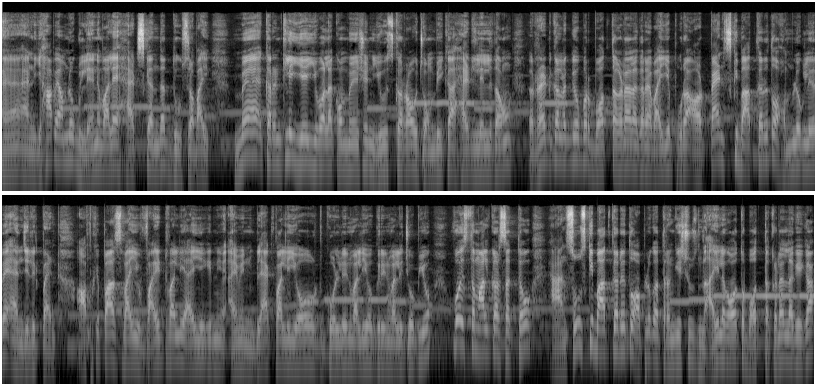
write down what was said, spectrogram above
एंड यहाँ पे हम लोग लेने वाले हेड्स के अंदर दूसरा भाई। मैं करंटली ये ये वाला कॉम्बिनेशन यूज़ कर रहा हूँ जॉम्बी का हेड ले लेता हूँ। रेड कलर के ऊपर बहुत तगड़ा लग रहा है भाई ये पूरा। और पैंट्स की बात करें तो हम लोग ले रहे हैं एंजेलिक पैंट आपके पास भाई व्हाइट वाली आई है कि नहीं? आई मीन ब्लैक वाली हो गोल्डन वाली हो ग्रीन वाली जो भी हो, वो इस्तेमाल कर सकते हो। एंड शूज़ की बात करें तो आप लोग अतरंगी शूज़ ना ही लगाओ तो बहुत तगड़ा लगेगा।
